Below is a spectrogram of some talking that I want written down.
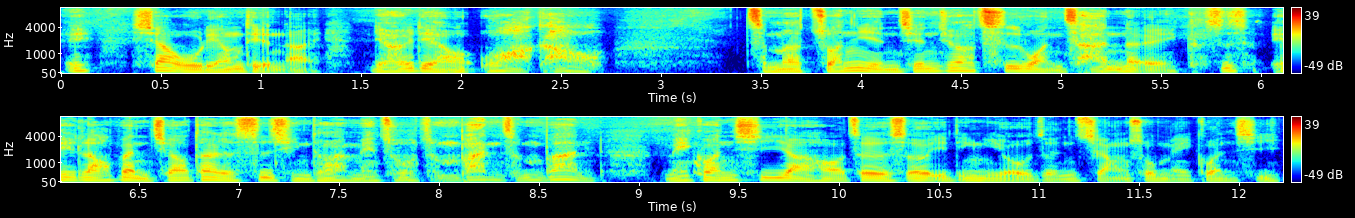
诶，下午两点来聊一聊，哇靠！怎么转眼间就要吃晚餐了？诶，可是诶，老板交代的事情都还没做，怎么办？怎么办？没关系啊，哈，这个时候一定有人讲说没关系，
